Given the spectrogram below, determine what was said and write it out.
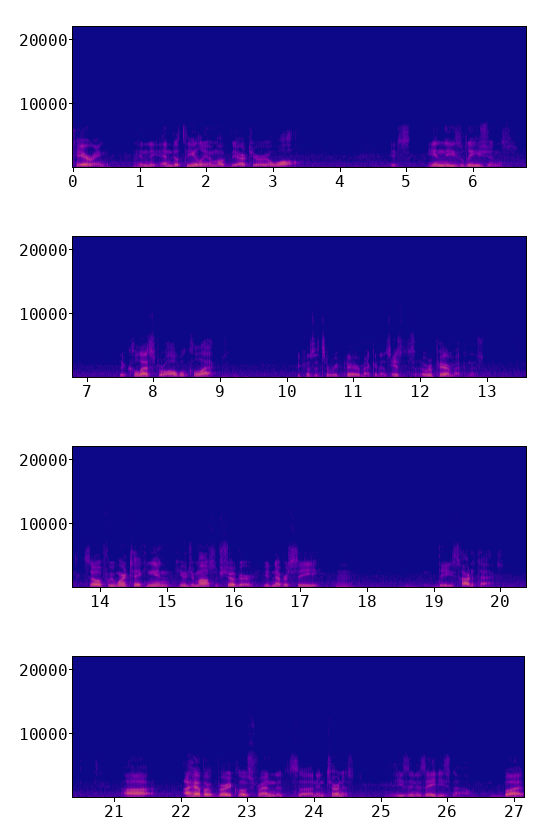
tearing, mm -hmm. in the endothelium of the arterial wall. It's in these lesions that cholesterol will collect. Because it's a repair mechanism. It's a repair mechanism. So if we weren't taking in huge amounts of sugar, you'd never see hmm. these heart attacks. Uh, I have a very close friend that's uh, an internist. He's in his 80s now, but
